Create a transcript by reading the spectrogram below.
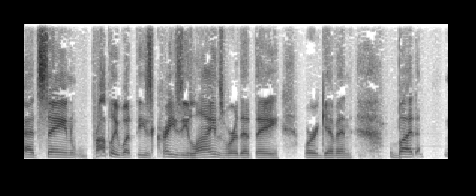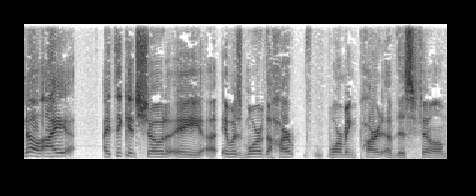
at saying probably what these crazy lines were that they were given. But no, I I think it showed a. Uh, it was more of the heartwarming part of this film,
